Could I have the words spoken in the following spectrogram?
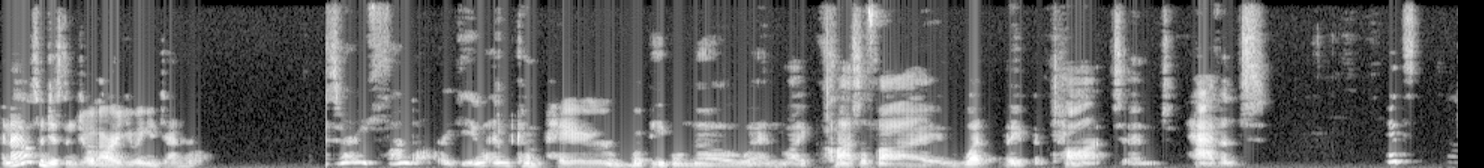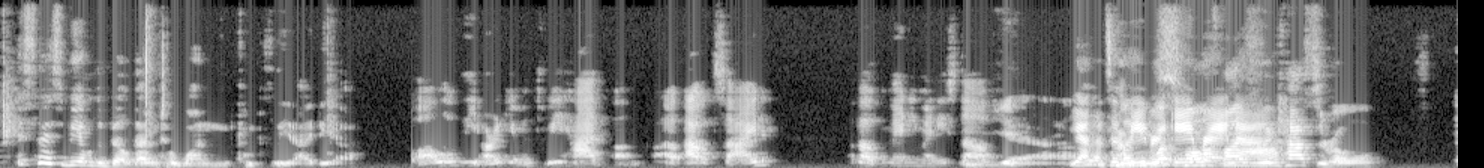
And I also just enjoy arguing in general. It's very fun to argue and compare what people know and like classify and what they've been taught and haven't. It's it's nice to be able to build that into one complete idea. all of the arguments we had um, outside about many, many stuff. Yeah. Yeah, that's a Like, favorite game right now. qualifies as a casserole?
